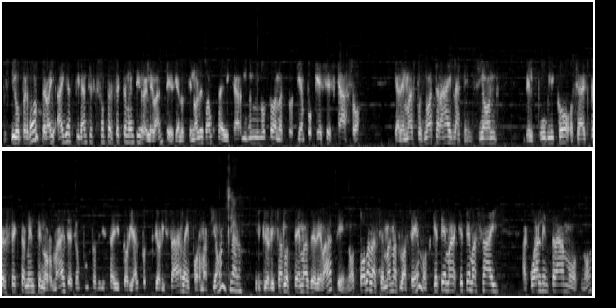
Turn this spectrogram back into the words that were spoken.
Pues digo, perdón, pero hay, hay aspirantes que son perfectamente irrelevantes y a los que no les vamos a dedicar ni un minuto de nuestro tiempo, que es escaso, que además pues no atrae la atención del público, o sea, es perfectamente normal desde un punto de vista editorial, pues priorizar la información. Claro. Y priorizar los temas de debate, ¿no? Todas las semanas lo hacemos. ¿Qué tema, qué temas hay? ¿A cuál entramos, no?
